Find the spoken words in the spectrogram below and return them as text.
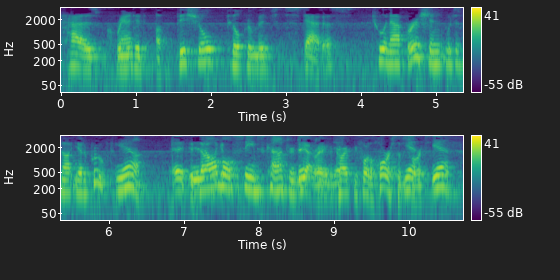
has granted official pilgrimage status to an apparition which is not yet approved. Yeah. It, It sounds like almost seems contradictory. Yeah, right. The cart before the horse of yeah, sorts. Yeah.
